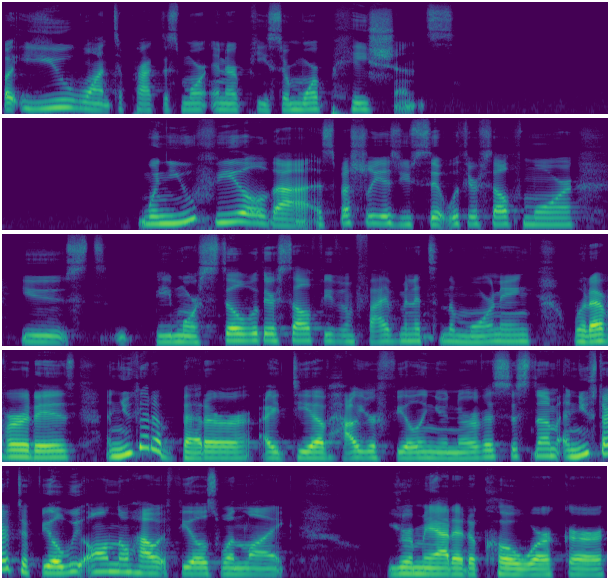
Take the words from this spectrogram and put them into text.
but you want to practice more inner peace or more patience. when you feel that, especially as you sit with yourself more, you st- be more still with yourself, even five minutes in the morning, whatever it is, and you get a better idea of how you're feeling your nervous system. And you start to feel, we all know how it feels when, like, you're mad at a coworker,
